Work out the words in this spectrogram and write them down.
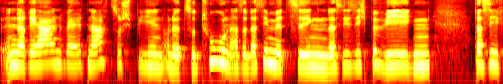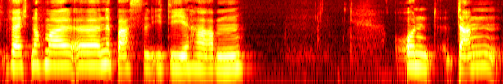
in der realen Welt nachzuspielen oder zu tun. Also dass sie mitsingen, dass sie sich bewegen, dass sie vielleicht nochmal äh, eine Bastelidee haben. Und dann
